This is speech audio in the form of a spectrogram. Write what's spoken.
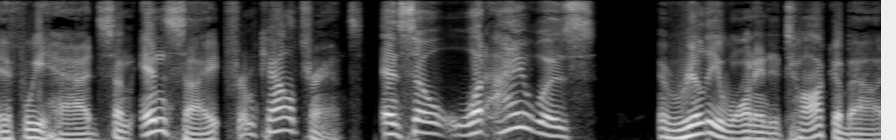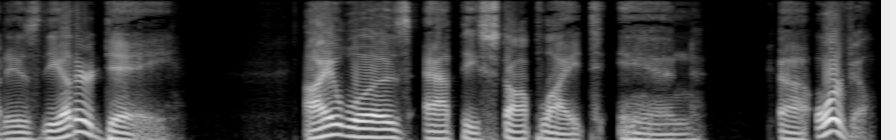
if we had some insight from Caltrans. And so, what I was really wanting to talk about is the other day, I was at the stoplight in uh, Oroville.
